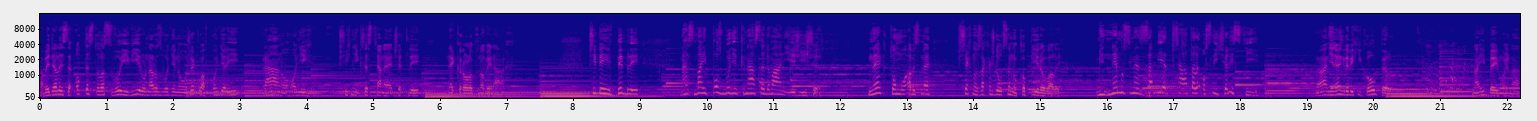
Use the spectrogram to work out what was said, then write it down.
a vydali se otestovat svoji víru na rozvodněnou řeku a v pondělí ráno o nich všichni křesťané četli nekrolog v novinách. Příběhy v Bibli nás mají pozbudit k následování Ježíše. Ne k tomu, aby jsme všechno za každou cenu kopírovali. My nemusíme zabíjet přátele oslí čelistí. No, ani nevím, kde bych ji koupil. Na eBay možná.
